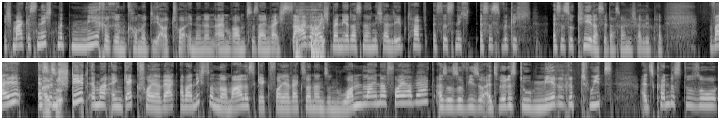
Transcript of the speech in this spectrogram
ich mag es nicht, mit mehreren Comedy-AutorInnen in einem Raum zu sein, weil ich sage euch, wenn ihr das noch nicht erlebt habt, es ist nicht, es ist wirklich, es ist okay, dass ihr das noch nicht erlebt habt. Weil es Also- entsteht immer ein Gag-Feuerwerk, aber nicht so ein normales Gag-Feuerwerk, sondern so ein One-Liner-Feuerwerk. Also so wie so, als würdest du mehrere Tweets, als könntest du so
